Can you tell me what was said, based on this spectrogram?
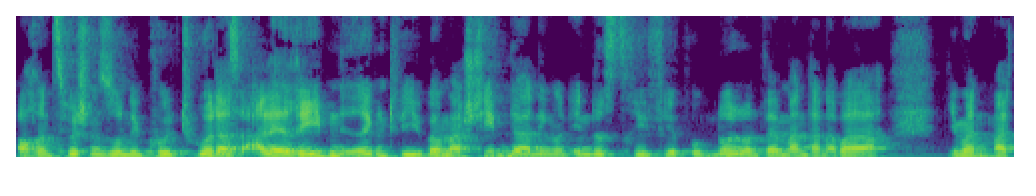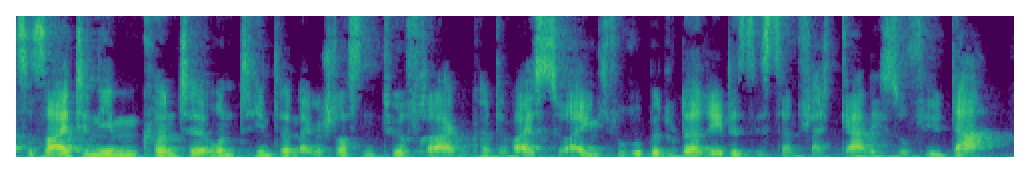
auch inzwischen so eine Kultur, dass alle reden irgendwie über Machine Learning und Industrie 4.0 und wenn man dann aber jemand mal zur Seite nehmen könnte und hinter einer geschlossenen Tür fragen könnte, weißt du eigentlich, worüber du da redest, ist dann vielleicht gar nicht so viel da.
